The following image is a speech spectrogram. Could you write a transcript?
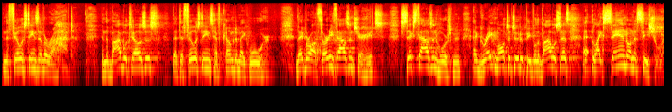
and the Philistines have arrived. And the Bible tells us that the Philistines have come to make war. They brought 30,000 chariots, 6,000 horsemen, a great multitude of people. The Bible says, uh, like sand on the seashore.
